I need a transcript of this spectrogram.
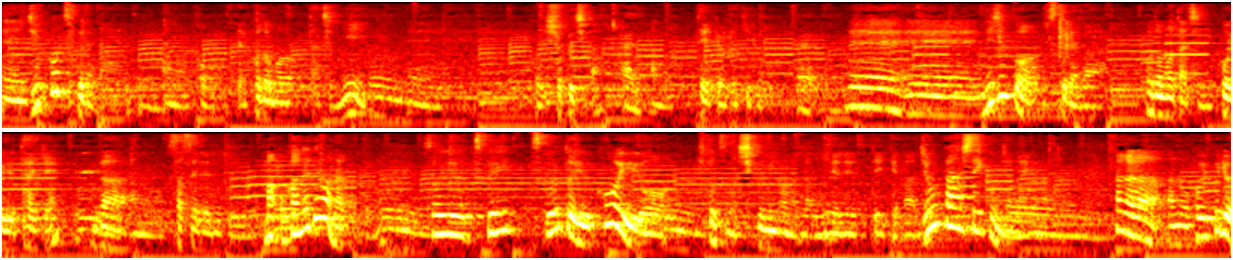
えー、10個作ればあのこう子供たちに、えー、こういう食事が、はい、あの提供できる、はい、で、えー、20個作れば子供たちにこういう体験が、あのさせれるという、まあ、お金ではなくてね、そういう作り作るという行為を一つの仕組みの中に入れていけば循環していくんじゃないかなと。だからあの保育料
